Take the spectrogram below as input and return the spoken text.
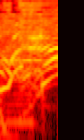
Yeah.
